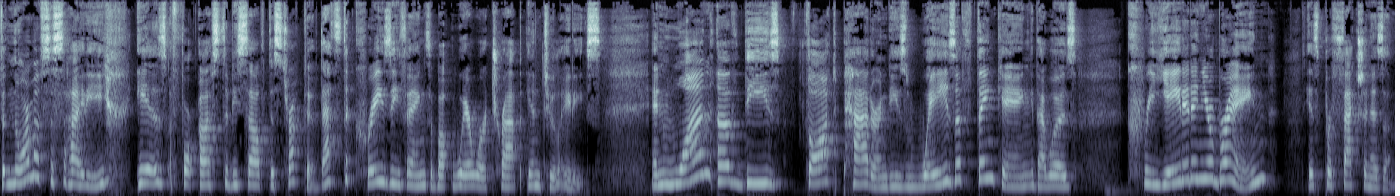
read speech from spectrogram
The norm of society is for us to be self destructive. That's the crazy things about where we're trapped into, ladies. And one of these thought pattern, these ways of thinking that was created in your brain is perfectionism.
